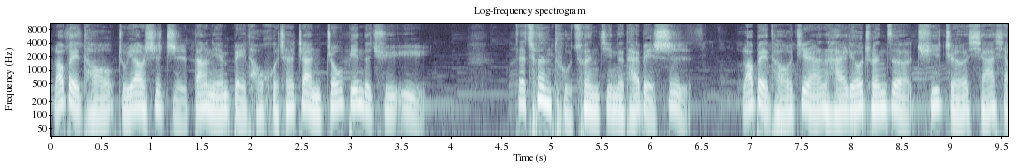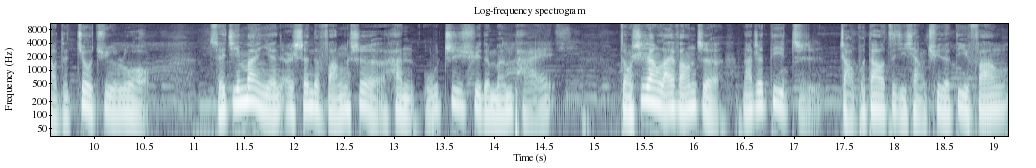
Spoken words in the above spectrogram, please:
老北投主要是指当年北投火车站周边的区域。在寸土寸金的台北市，老北投竟然还留存着曲折狭小的旧聚落，随机蔓延而生的房舍和无秩序的门牌。总是让来访者拿着地址找不到自己想去的地方。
